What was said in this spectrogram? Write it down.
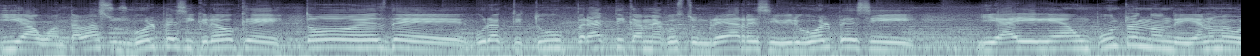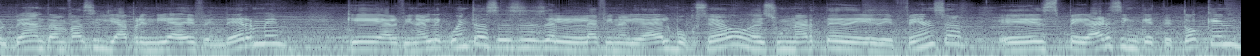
y aguantaba sus golpes y creo que todo es de pura actitud práctica. Me acostumbré a recibir golpes y, y ya llegué a un punto en donde ya no me golpeaban tan fácil, ya aprendí a defenderme, que al final de cuentas esa es la finalidad del boxeo, es un arte de defensa, es pegar sin que te toquen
